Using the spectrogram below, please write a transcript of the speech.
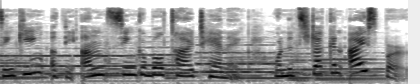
sinking of the unsinkable Titanic when it struck an iceberg.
